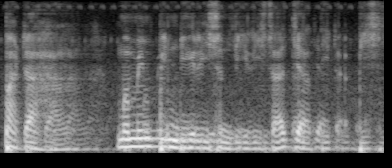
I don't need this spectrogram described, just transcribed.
padahal memimpin diri sendiri saja tidak bisa.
